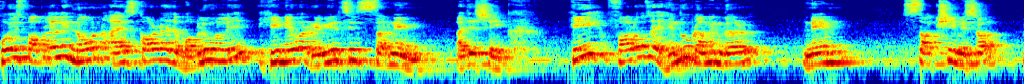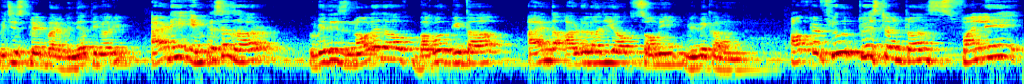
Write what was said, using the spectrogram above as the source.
who is popularly known as called as a Bablu only. He never reveals his surname, Ajay Sheikh. He follows a Hindu Brahmin girl named Sakshi Mishra, which is played by Vindhya Tiwary, and he impresses her with his knowledge of Bhagavad Gita and the ideology of Swami Vivekananda. After few twists and turns, finally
